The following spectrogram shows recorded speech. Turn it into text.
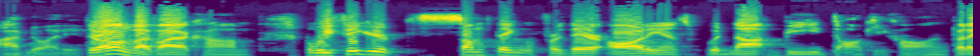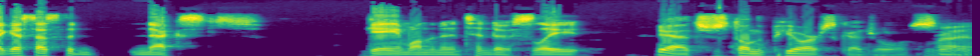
I have no idea. They're all owned by Viacom, but we figured something for their audience would not be Donkey Kong. But I guess that's the next game on the Nintendo slate. Yeah, it's just on the PR schedule. So. Right.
